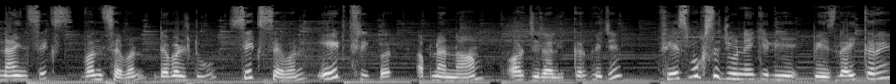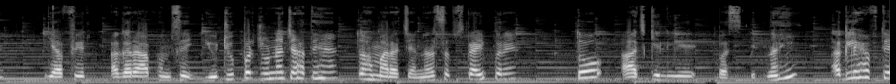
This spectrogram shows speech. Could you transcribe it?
nine six one seven double two six seven eight three पर अपना नाम और जिला लिखकर भेजें। फेसबुक से जुड़ने के लिए पेज लाइक करें या फिर अगर आप हमसे यूट्यूब पर जुड़ना चाहते हैं तो हमारा चैनल सब्सक्राइब करें। तो आज के लिए बस इतना ही। अगले हफ़्ते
